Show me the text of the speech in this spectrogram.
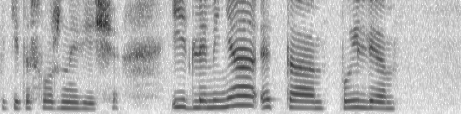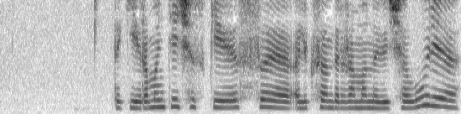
какие-то сложные вещи. И для меня это были такие романтические эссе Александра Романовича Лурия.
